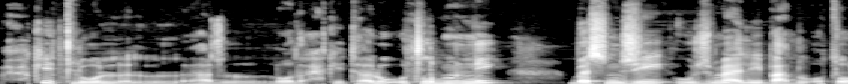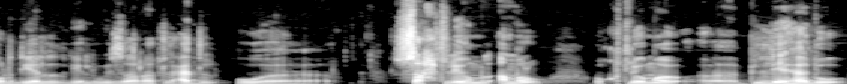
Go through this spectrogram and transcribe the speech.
وحكيت له هذا الوضع حكيتها له وطلب مني باش نجي وجمع لي بعض الأطر ديال ديال وزارة العدل وشرحت لهم الأمر وقلت لهم آه، باللي هادو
